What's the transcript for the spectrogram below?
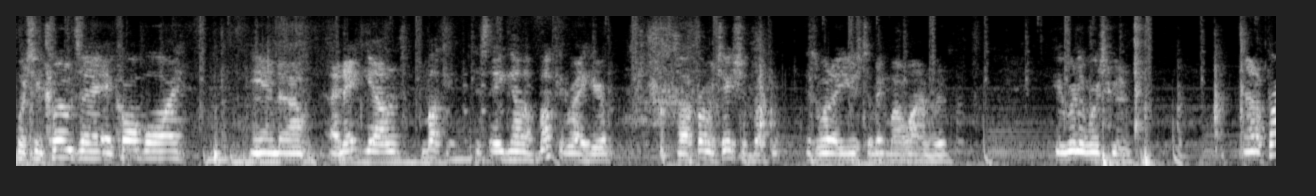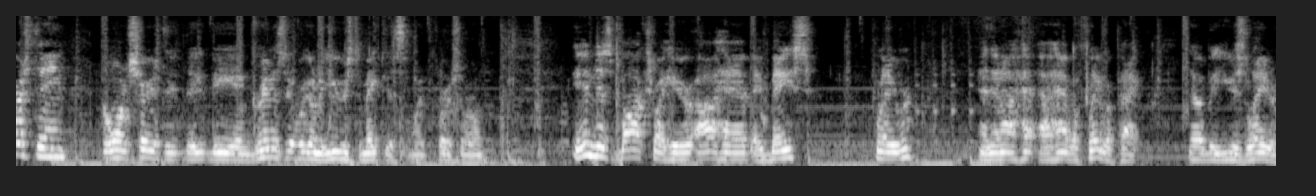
which includes a, a carboy and uh, an eight gallon bucket. This eight gallon bucket right here, uh, fermentation bucket, is what I use to make my wine with. It really works good. Now the first thing I want to show you is the, the, the ingredients that we're going to use to make this with first of all. In this box right here, I have a base flavor, and then I, ha I have a flavor pack that will be used later.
